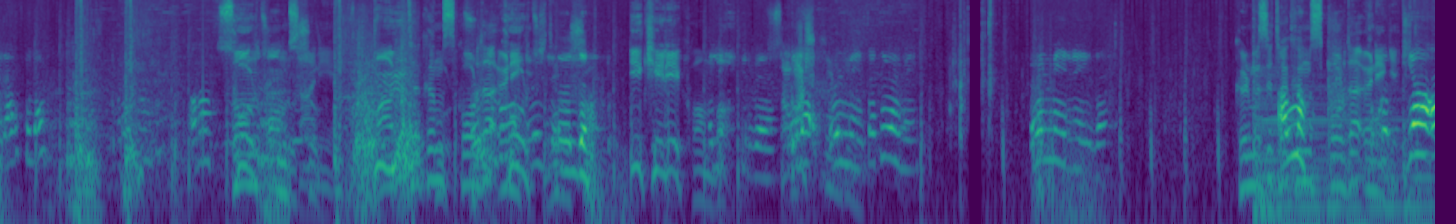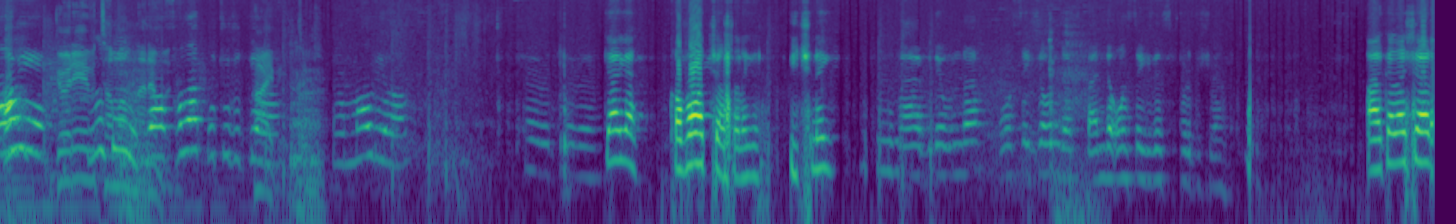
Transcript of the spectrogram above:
Helal helal. Son 10 saniye. Mavi takım skorda öne geçti. Öldü. İkili combo. şükür be. Beyler ölmeyin sakın ölmeyin. Ölmeyin Reis'e. Kırmızı takım Allah. skorda öne geçti. Ya abi. Görev Nasıl? Ya tamamlanamadı. salak bu çocuk ya. Kaybettik. Ya mal ya. Evet evet. Gel gel. Kafa atacağım sana gel. İçine Ha bir de bunda 18'e 14. Ben de 18'e 0 düşüyorum. Arkadaşlar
